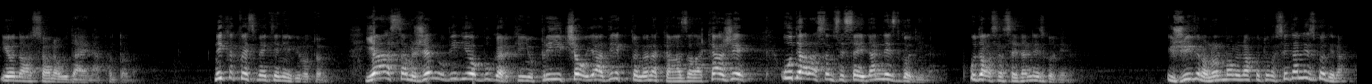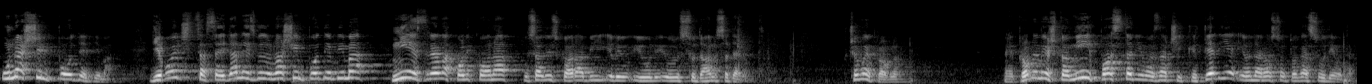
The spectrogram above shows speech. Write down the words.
i onda se ona udaje nakon toga Nikakve smetje nije bilo tome. Ja sam ženu vidio Bugarkinju, pričao, ja direktno mi ona kazala, kaže, udala sam se sa 11 godina. Udala sam se 11 godina. I živjela normalno nakon toga 17 godina. U našim podnebljima. Djevojčica sa 11 godina u našim podnebljima nije zrela koliko ona u Saudijskoj Arabiji ili u, ili u Sudanu sa 9. U čemu je problem? Ne, problem je što mi postavimo znači, kriterije i onda na osnovu toga sudimo tako.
